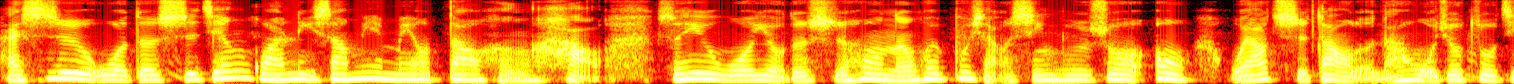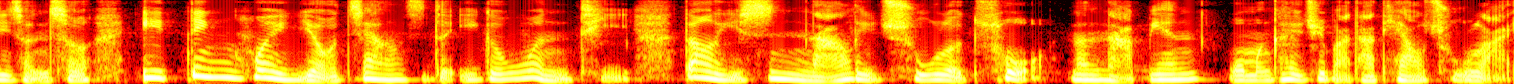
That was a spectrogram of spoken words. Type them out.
还是我的时间管理上面没有到很好，所以我有的时候呢会不小心，比如说哦，我要迟到了，然后我就坐计程车，一定会有这样子的一个问题，到底是哪里出了错？那哪边我们可以去把它挑出来？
